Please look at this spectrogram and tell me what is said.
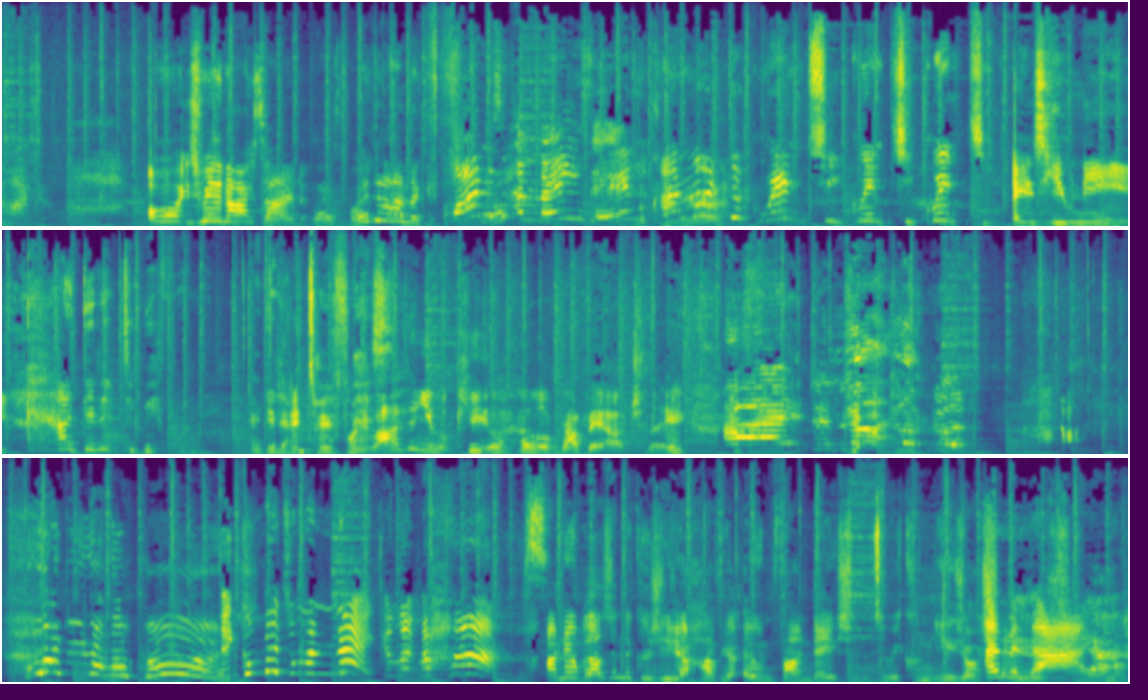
highlighter. Oh, it's really nice. And where's, where did I look? Mine is amazing. Look in the I mirror. like the Grinchy, Grinchy, Grinchy. It's unique. I did it to be funny. I You did it to be funny. Well, I think you look cute. You look like a little rabbit, actually. I did not look good. I know, but that's only because you don't have your own foundation, so we couldn't use your shade. I'm a lie.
